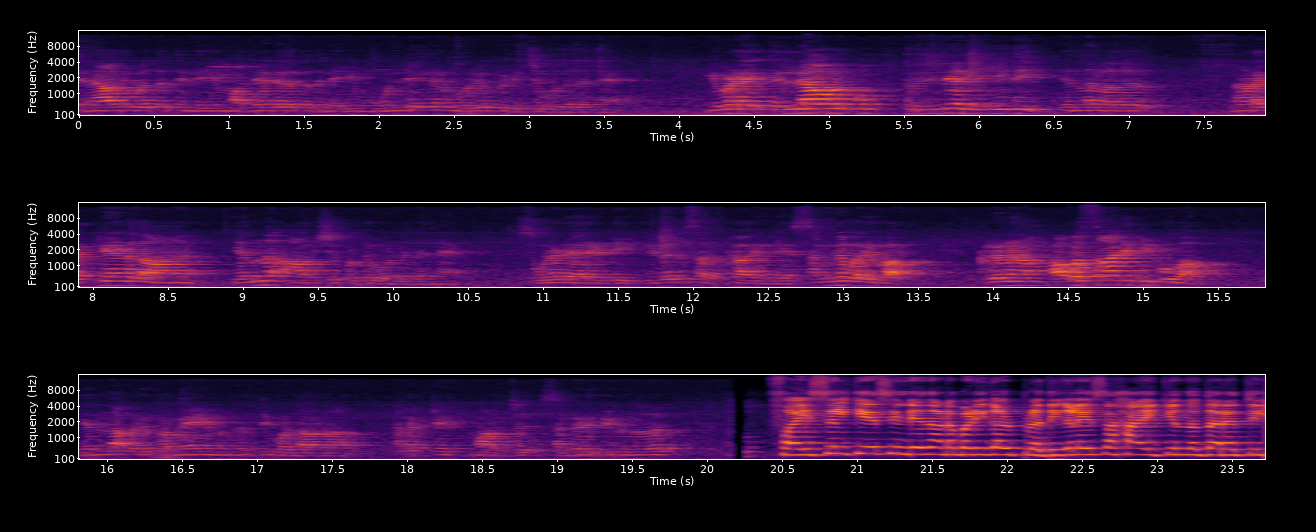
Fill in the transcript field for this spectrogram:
ജനാധിപത്യത്തിന്റെയും മതേതരത്വത്തിന്റെയും മൂല്യങ്ങൾ മുറുകെ പിടിച്ചുകൊണ്ട് തന്നെ ഇവിടെ എല്ലാവർക്കും തുല്യ നീതി എന്നുള്ളത് നടക്കേണ്ടതാണ് എന്ന് ആവശ്യപ്പെട്ടുകൊണ്ട് തന്നെ സോളിഡാരിറ്റി ഇടത് സർക്കാരിന്റെ സംഘപരിവാർ പ്രീണനം അവസാനിപ്പിക്കുക എന്ന ഒരു പ്രമേയം മുൻനിർത്തിക്കൊണ്ടാണ് കളക്ടറേറ്റ് മാർച്ച് സംഘടിപ്പിക്കുന്നത്. ഫൈസൽ കേസിന്റെ നടപടികൾ പ്രതികളെ സഹായിക്കുന്ന തരത്തിൽ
